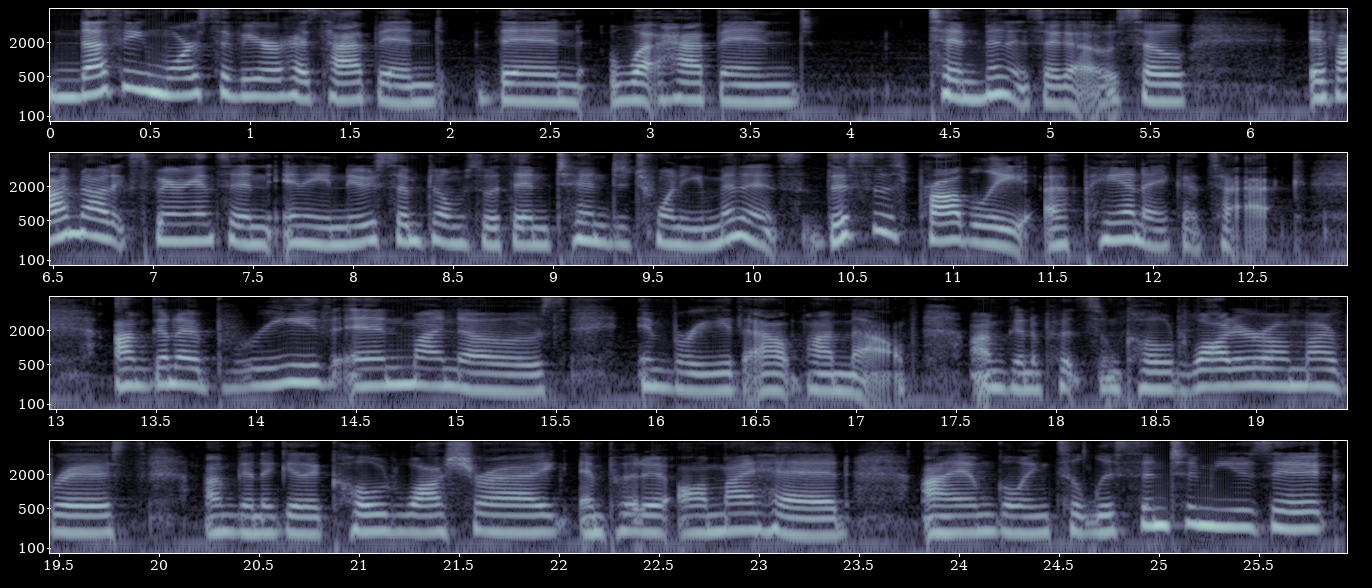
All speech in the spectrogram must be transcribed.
Nothing more severe has happened than what happened 10 minutes ago. So if I'm not experiencing any new symptoms within 10 to 20 minutes, this is probably a panic attack. I'm going to breathe in my nose and breathe out my mouth. I'm going to put some cold water on my wrist. I'm going to get a cold wash rag and put it on my head. I am going to listen to music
